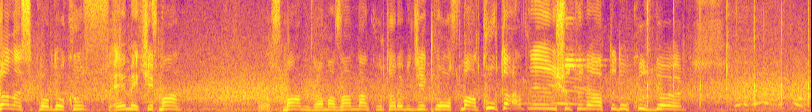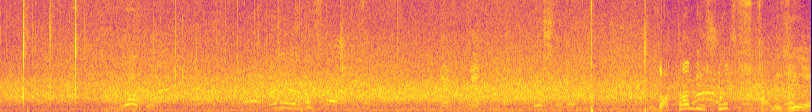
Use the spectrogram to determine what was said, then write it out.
Dala Spor 9. Emek Osman. Osman Ramazan'dan kurtarabilecek mi? Osman kurtardı. Şutunu attı 9-4. Uzaktan bir şut. Kaleci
